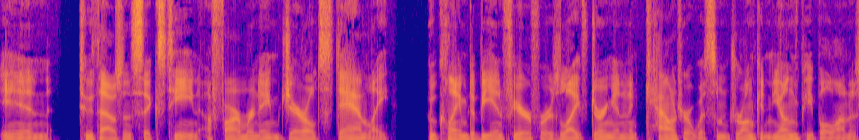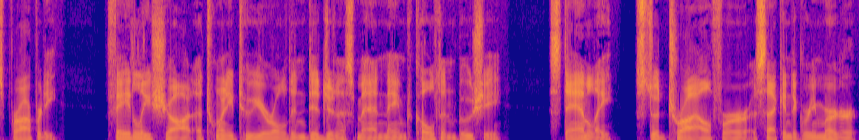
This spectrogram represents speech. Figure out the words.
in 2016, a farmer named Gerald Stanley, who claimed to be in fear for his life during an encounter with some drunken young people on his property, fatally shot a 22 year old Indigenous man named Colten Boushie. Stanley stood trial for a second degree murder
